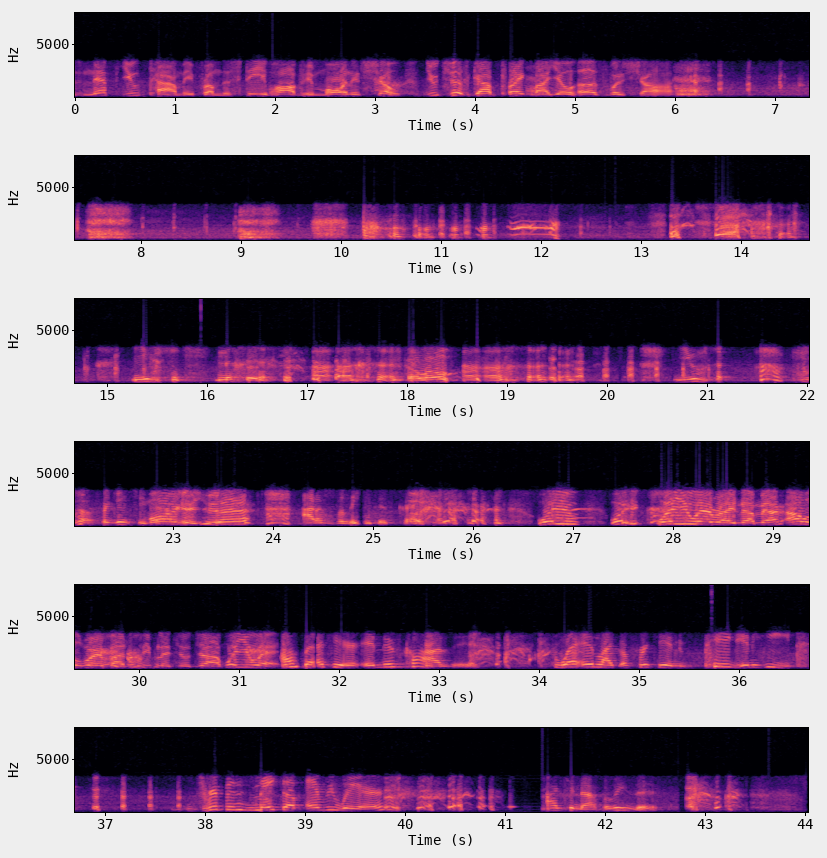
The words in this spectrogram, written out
This is nephew Tommy from the Steve Harvey Morning Show. You just got pranked by your husband, Sean. You, no, uh-uh. Hello? Uh-uh. you, forget you. Morgan, you there? I don't believe this crap. Where you where you where you at right now, man? I, I was worried about the people at your job. Where you at? I'm back here in this closet, sweating like a freaking pig in heat, dripping makeup everywhere. I cannot believe this.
